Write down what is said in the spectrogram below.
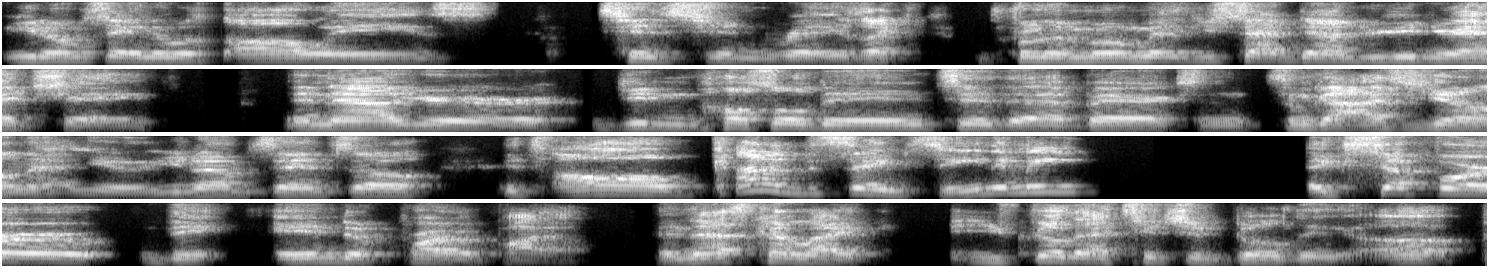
You know what I'm saying? It was always tension raised. Like from the moment you sat down, you're getting your head shaved. And now you're getting hustled into the barracks and some guys yelling at you. You know what I'm saying? So it's all kind of the same scene to me, except for the end of Private Pyle. And that's kind of like you feel that tension building up.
